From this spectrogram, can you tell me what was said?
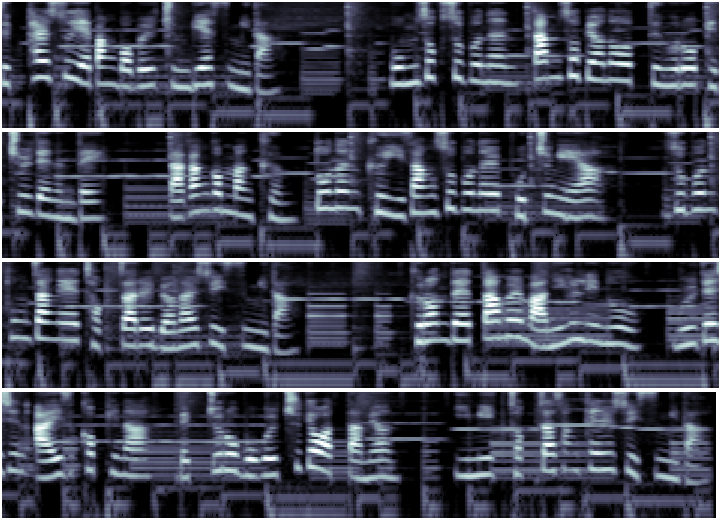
즉 탈수 예방법을 준비했습니다. 몸속 수분은 땀, 소변, 호흡 등으로 배출되는데 나간 것만큼 또는 그 이상 수분을 보충해야 수분 통장의 적자를 면할 수 있습니다. 그런데 땀을 많이 흘린 후 물 대신 아이스 커피나 맥주로 목을 축여왔다면 이미 적자 상태일 수 있습니다.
